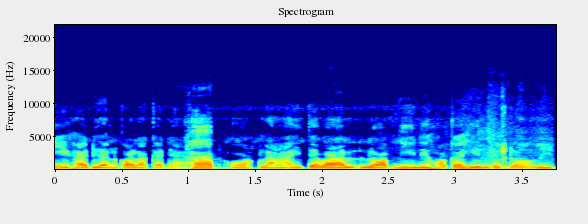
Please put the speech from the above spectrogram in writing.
นี้ค่ะ เดือนกรกฎาครับ ออกหลาย แต่ว่ารอบนี้เนี่ยเฮาก็เห็นจักดอกนี่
